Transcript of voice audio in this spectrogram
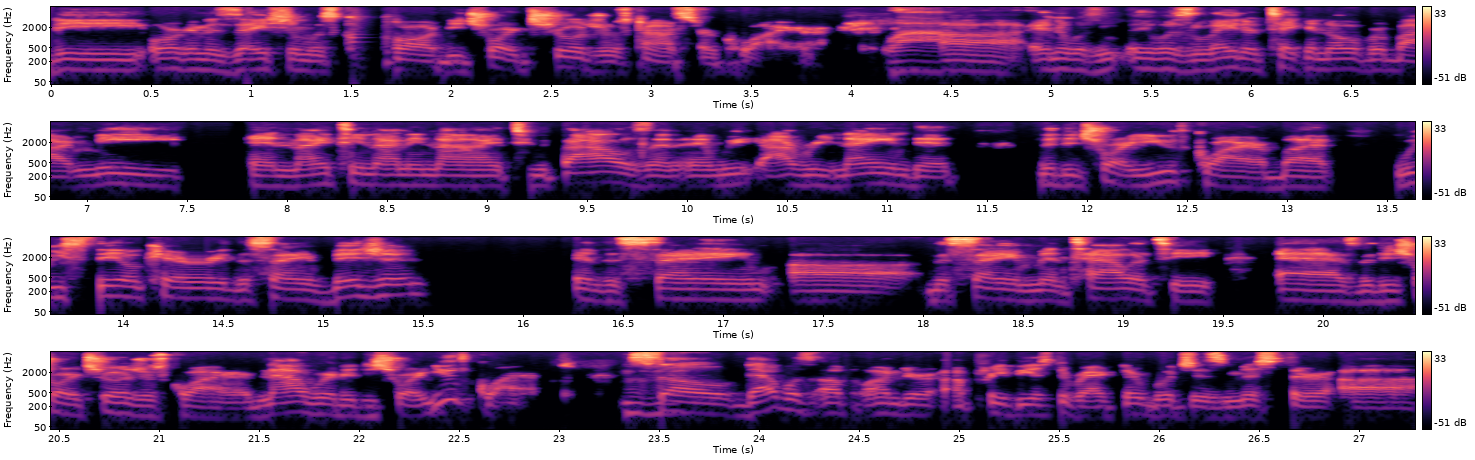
the organization was called Detroit Children's Concert Choir. Wow. Uh, and it was it was later taken over by me in 1999, 2000, and we I renamed it the Detroit Youth Choir. But we still carry the same vision and the same uh, the same mentality as the Detroit Children's Choir. Now we're the Detroit Youth Choir. So that was up under a previous director, which is Mr. Uh,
